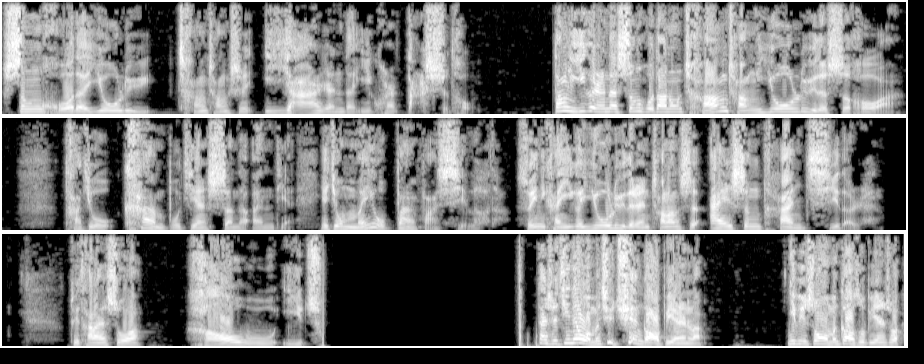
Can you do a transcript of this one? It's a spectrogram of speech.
生活的忧虑常常是压人的一块大石头。当一个人的生活当中常常忧虑的时候啊。他就看不见神的恩典，也就没有办法喜乐的。所以你看，一个忧虑的人，常常是唉声叹气的人，对他来说毫无益处。但是今天我们去劝告别人了，你比如说，我们告诉别人说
